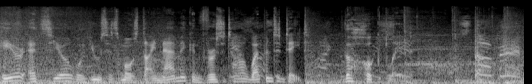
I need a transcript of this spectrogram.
Here, Ezio will use his most dynamic and versatile weapon to date, the Hook Blade. Stop him!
